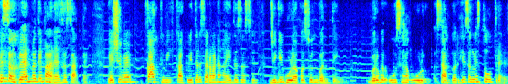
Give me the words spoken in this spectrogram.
या सगळ्यांमध्ये पाण्याचा साठा आहे. याशिवाय काकवी काकवी तर सर्वांना माहीतच असेल जी की गुळापासून बनते. बरोबर? ऊस हा गुळ साखर हे सगळे स्तोत्र आहेत.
